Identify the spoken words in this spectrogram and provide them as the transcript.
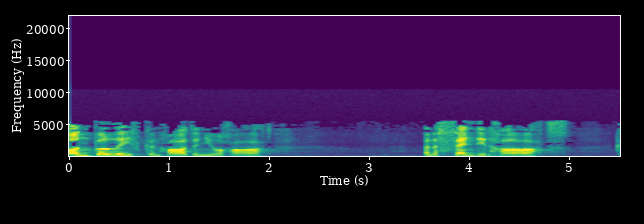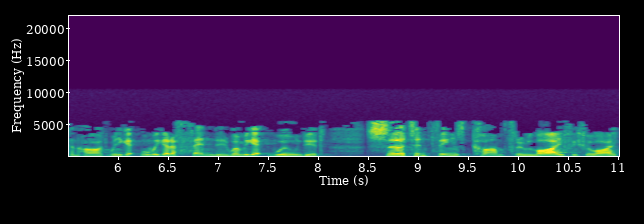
Unbelief can harden your heart. An offended heart can harden. When, get, when we get offended, when we get wounded, certain things come through life, if you like,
